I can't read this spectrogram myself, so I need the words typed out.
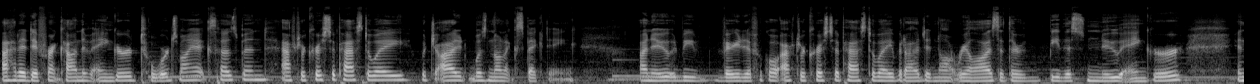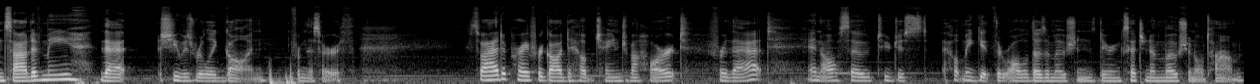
I had a different kind of anger towards my ex husband after Krista passed away, which I was not expecting. I knew it would be very difficult after Krista passed away, but I did not realize that there would be this new anger inside of me that she was really gone from this earth. So I had to pray for God to help change my heart for that and also to just help me get through all of those emotions during such an emotional time.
